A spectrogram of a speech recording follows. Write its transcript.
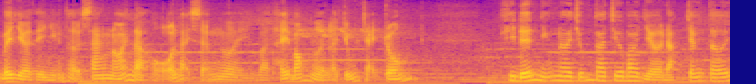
Bây giờ thì những thợ săn nói là hổ lại sợ người và thấy bóng người là chúng chạy trốn. Khi đến những nơi chúng ta chưa bao giờ đặt chân tới,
